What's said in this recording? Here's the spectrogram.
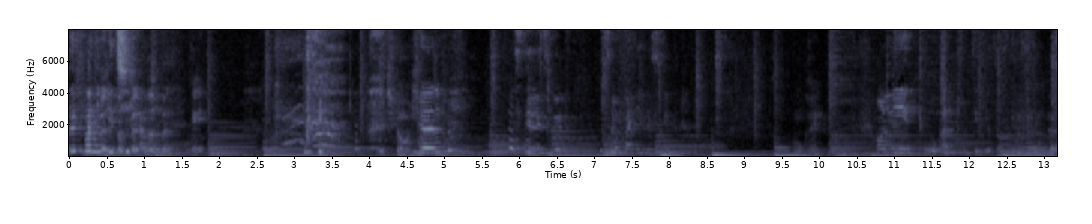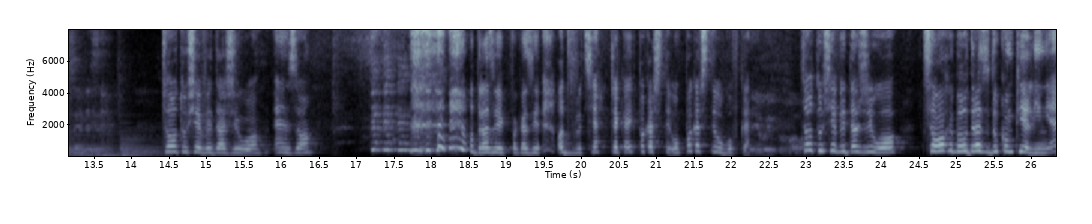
The funny not bad, bad. Okay. Ciekawe się. Girl. Still is good. So funny this. Okay. Only two are pretty good. Mm, the same here. Co tu się wydarzyło? Enzo? Od razu jak pokazuję. Odwróć się. Czekaj, pokaż z tyłu. Pokaż z tyłu główkę. Co tu się wydarzyło? Co? Chyba od razu do kąpieli, nie?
